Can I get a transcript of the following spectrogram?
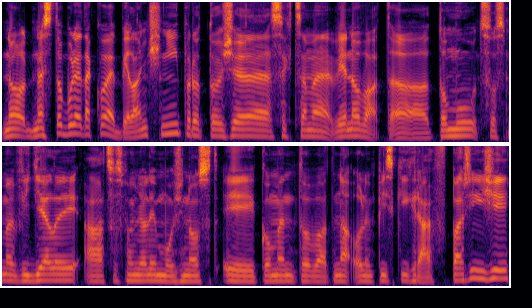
No, dnes to bude takové bilanční, protože se chceme věnovat uh, tomu, co jsme viděli a co jsme měli možnost i komentovat na olympijských hrách v Paříži.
